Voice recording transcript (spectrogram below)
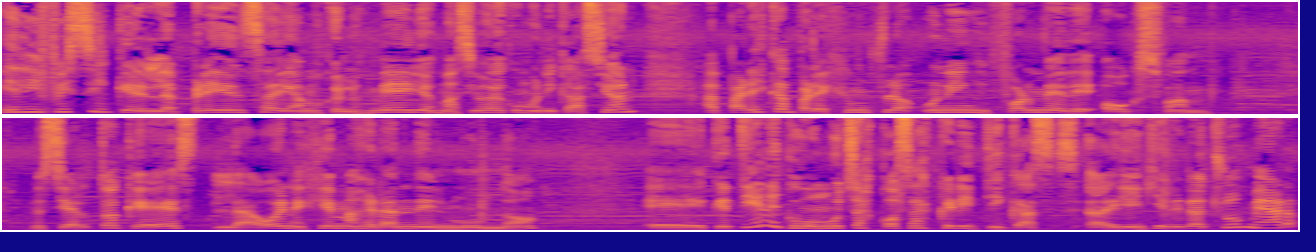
es difícil que en la prensa, digamos que en los medios masivos de comunicación, aparezca, por ejemplo, un informe de Oxfam, ¿no es cierto? Que es la ONG más grande del mundo, eh, que tiene como muchas cosas críticas. Si alguien quiere ir a chusmear,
